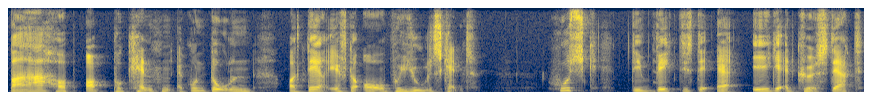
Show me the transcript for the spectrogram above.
Bare hop op på kanten af gondolen og derefter over på hjulets kant. Husk, det vigtigste er ikke at køre stærkt,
